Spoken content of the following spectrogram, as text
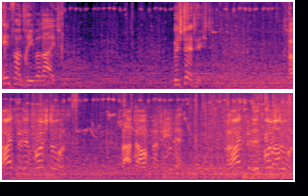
Infanterie bereit. Bestätigt. Bereit für den Vorstoß. Warte auf Befehle. Bereit für den. Vorstoß.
